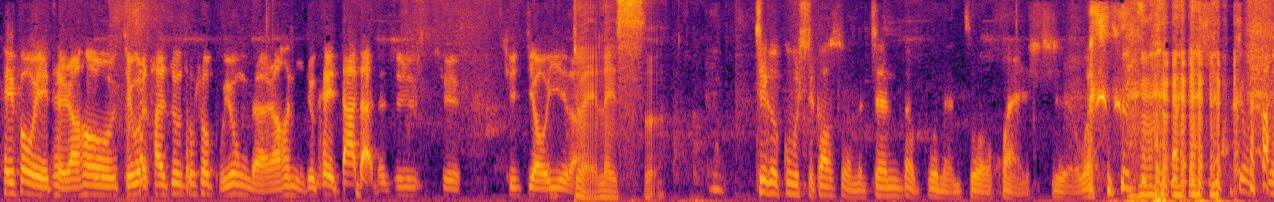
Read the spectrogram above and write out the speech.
pay for it，然后结果他就都说不用的，然后你就可以大胆的去去去交易了。对，类似。这个故事告诉我们，真的不能做坏事。我 就不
